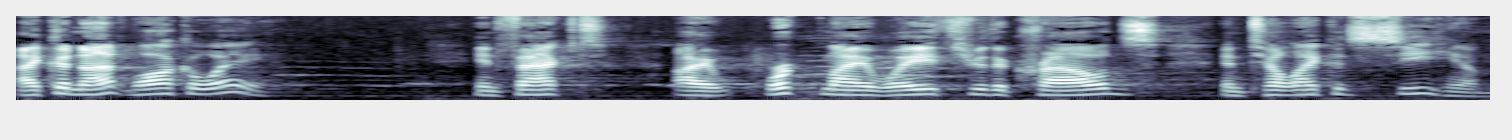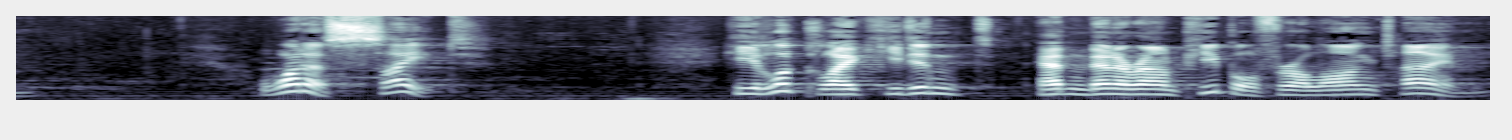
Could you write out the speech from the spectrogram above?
I could not walk away. In fact, I worked my way through the crowds until I could see him. What a sight! He looked like he didn't hadn't been around people for a long time.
